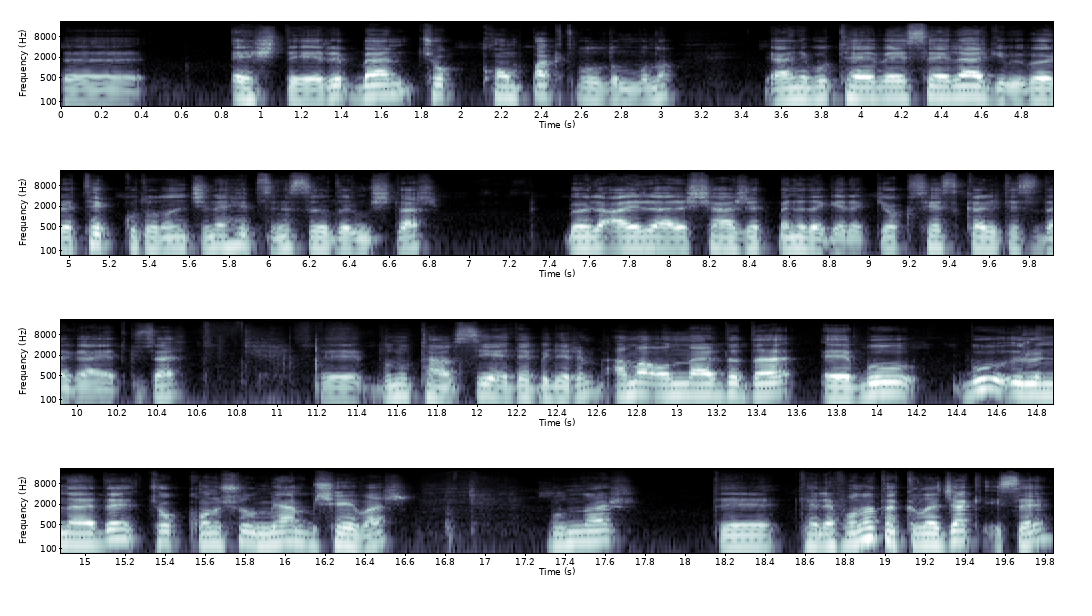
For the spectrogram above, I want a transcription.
e, eşdeğeri. Ben çok kompakt buldum bunu. Yani bu TVS'ler gibi böyle tek kutunun içine hepsini sığdırmışlar. Böyle ayrı ayrı şarj etmene de gerek yok. Ses kalitesi de gayet güzel. E, bunu tavsiye edebilirim. Ama onlarda da e, bu bu ürünlerde çok konuşulmayan bir şey var. Bunlar de, telefona takılacak ise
